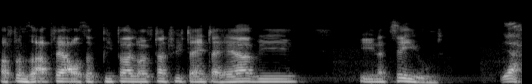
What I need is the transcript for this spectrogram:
Läuft unsere Abwehr außer Pieper, läuft natürlich dahinterher wie, wie in der C-Jugend. Ja,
